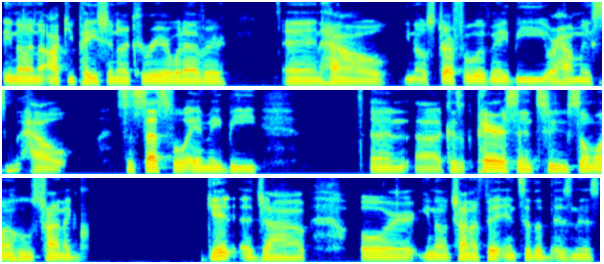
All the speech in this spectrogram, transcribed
you know, in the occupation or career, or whatever, and how, you know, stressful it may be or how may how successful it may be. And uh comparison to someone who's trying to get a job or you know trying to fit into the business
